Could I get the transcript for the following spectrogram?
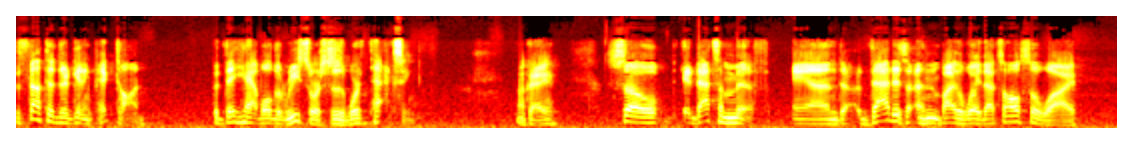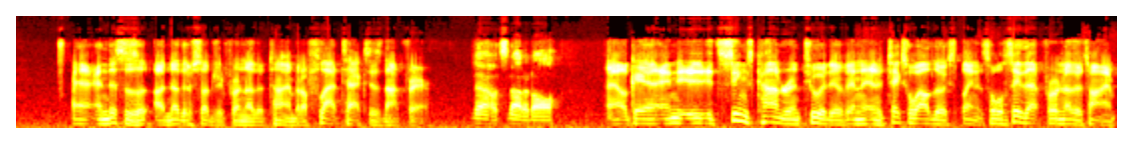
It's not that they're getting picked on but they have all the resources worth taxing. Okay? So eh, that's a myth. And that is and by the way that's also why and, and this is a, another subject for another time but a flat tax is not fair No, it's not at all. Uh, okay, and it, it seems counterintuitive, and, and it takes a while to explain it. So we'll save that for another time.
